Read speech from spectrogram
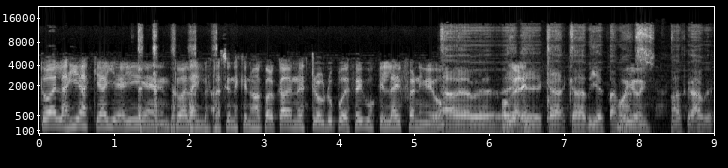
todas las guías que hay ahí en todas las ilustraciones que nos ha colocado en nuestro grupo de Facebook que es Life Anime A ver, a ver, eh, eh, cada, día está más, más grave.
